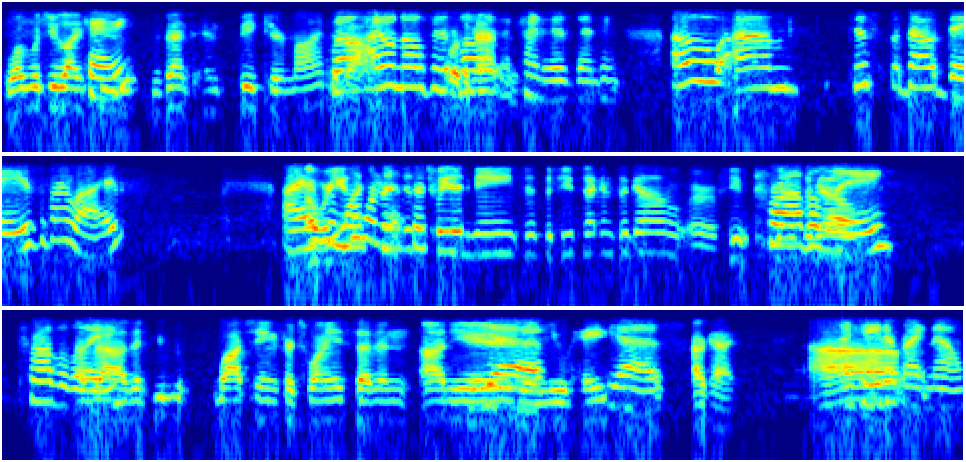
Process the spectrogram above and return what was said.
What would you like Okay. to vent and speak your mind well, about? Well, I don't know if it the well it kind of is venting. Oh, um, just about days of our lives. I oh, were you the one that just tweeted me just a few seconds ago, or a few minutes ago? probably, probably. About that you were watching for 27 odd years Yes. and you hate. Yes. Okay. I hate it right now.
